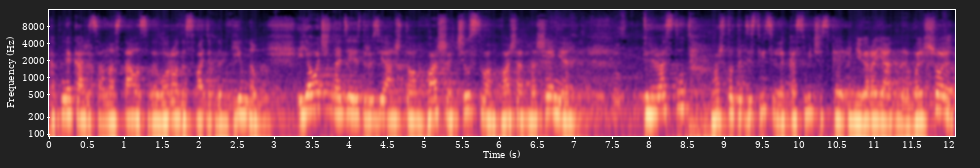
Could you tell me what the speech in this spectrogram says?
как мне кажется, она стала своего рода свадебным гимном. И я очень надеюсь, друзья, что ваши чувства, ваши отношения перерастут во что-то действительно космическое и невероятное, большое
